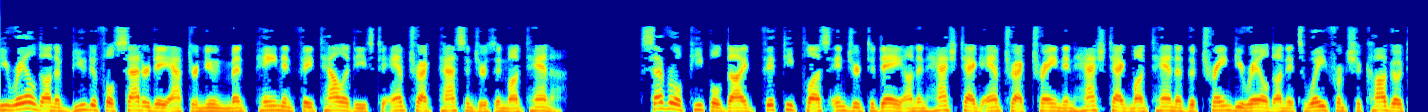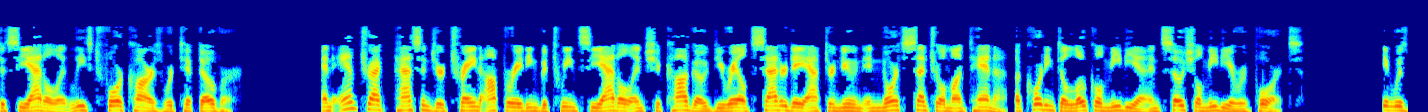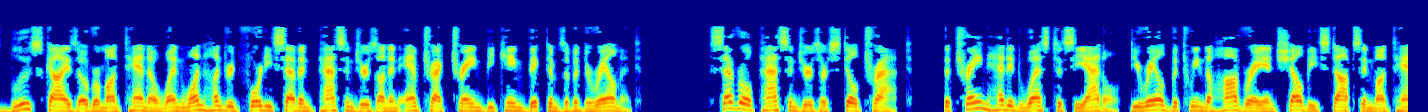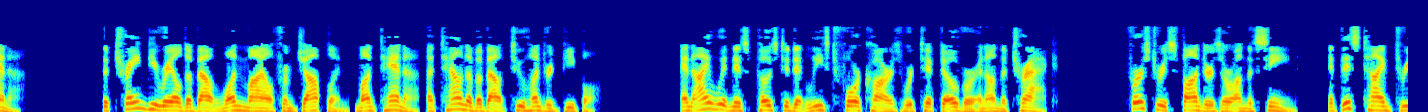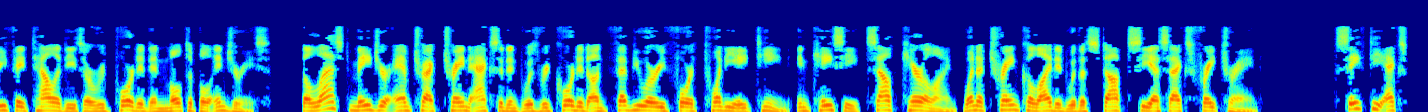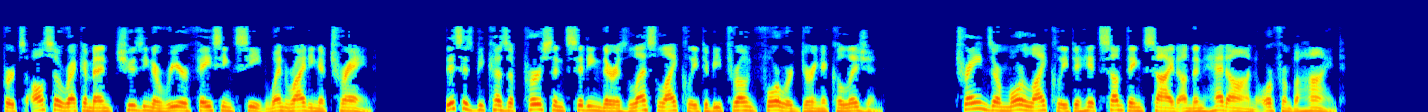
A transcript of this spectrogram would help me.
Derailed on a beautiful Saturday afternoon meant pain and fatalities to Amtrak passengers in Montana. Several people died, 50 plus injured today on an hashtag Amtrak train in hashtag Montana. The train derailed on its way from Chicago to Seattle. At least four cars were tipped over. An Amtrak passenger train operating between Seattle and Chicago derailed Saturday afternoon in north-central Montana, according to local media and social media reports. It was blue skies over Montana when 147 passengers on an Amtrak train became victims of a derailment. Several passengers are still trapped. The train headed west to Seattle, derailed between the Havre and Shelby stops in Montana. The train derailed about one mile from Joplin, Montana, a town of about 200 people. An eyewitness posted at least four cars were tipped over and on the track. First responders are on the scene. At this time three fatalities are reported and multiple injuries. The last major Amtrak train accident was recorded on February 4, 2018, in Cayce, South Carolina, when a train collided with a stopped CSX freight train. Safety experts also recommend choosing a rear-facing seat when riding a train. This is because a person sitting there is less likely to be thrown forward during a collision. Trains are more likely to hit something side-on than head-on or from behind.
